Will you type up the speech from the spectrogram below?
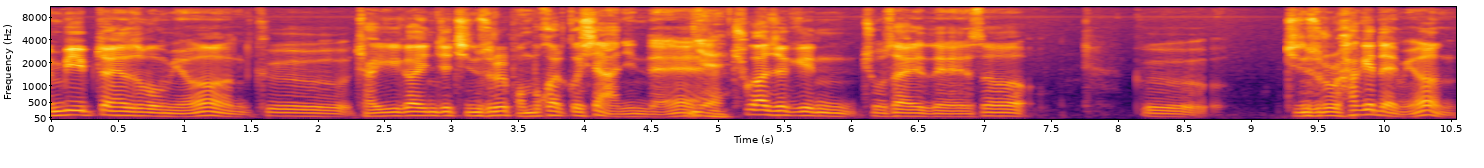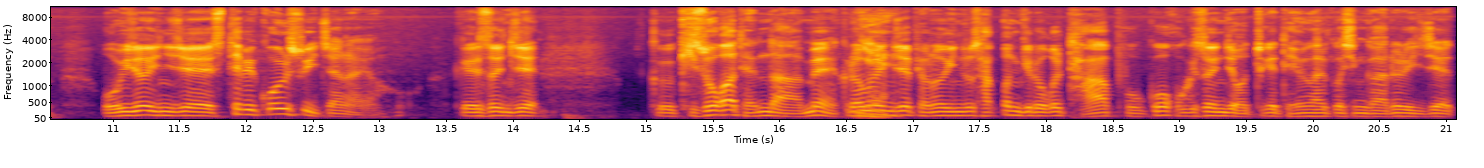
MB 입장에서 보면 그 자기가 이제 진술을 번복할 것이 아닌데 예. 추가적인 조사에 대해서 그 진술을 하게 되면 오히려 이제 스텝이 꼬일 수 있잖아요. 그래서 이제 그 기소가 된 다음에 그러면 예. 이제 변호인도 사건 기록을 다 보고 거기서 이제 어떻게 대응할 것인가를 이제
